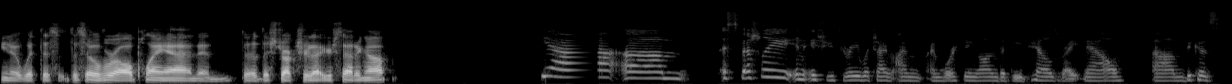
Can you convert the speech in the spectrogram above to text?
you know, with this this overall plan and the the structure that you're setting up? Yeah, um, especially in issue three, which I'm I'm I'm working on the details right now. Um, because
